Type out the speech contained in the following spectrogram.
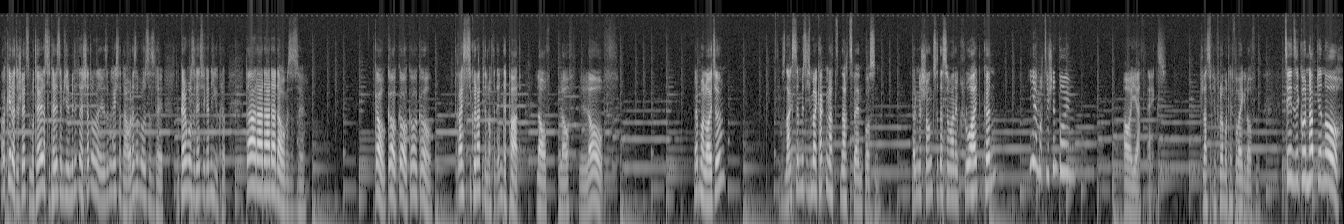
Okay, Leute, schnell zum Hotel. Das Hotel ist nämlich in der Mitte der Stadt und wir sind gleich da. Oder wo ist das Hotel? Ich habe keine Ahnung, wo das Hotel ist. Ich habe nicht geklappt. Da, da, da, da, da oben ist das Hotel. Go, go, go, go, go. 30 Sekunden habt ihr noch, dann endet der Part. Lauf, lauf, lauf. Hört mal, Leute. So langsam müsste ich mal kacken nach, nach zwei Endbossen. Irgendeine Chance, dass wir mal im Klo halten können? Hier, macht sich den Bäumen. Oh ja, yeah, thanks. Klasse, ich bin voll am Hotel vorbeigelaufen. 10 Sekunden habt ihr noch.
